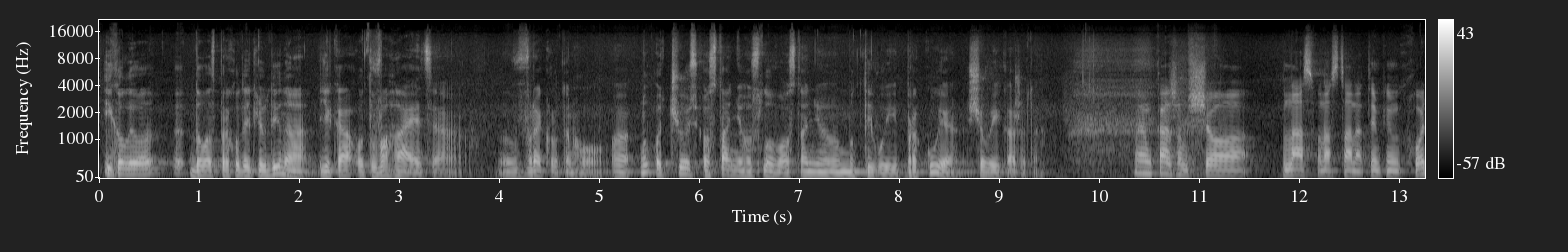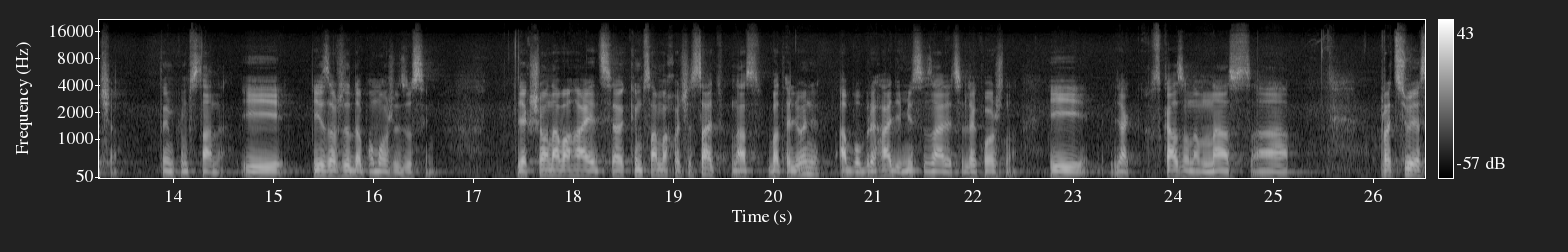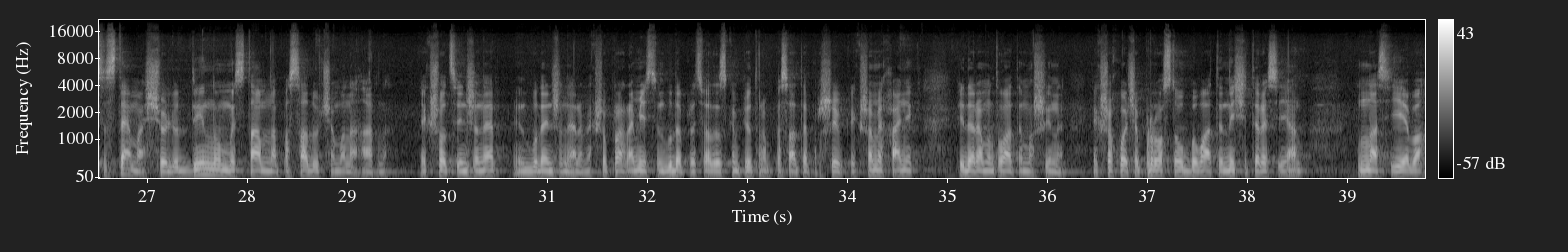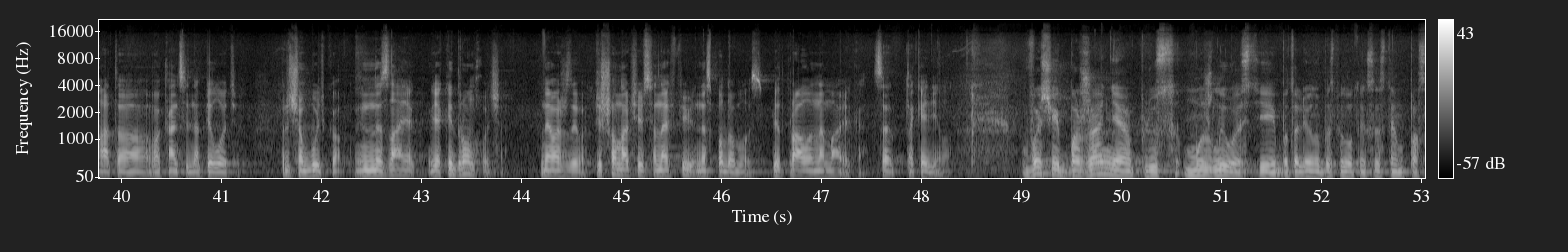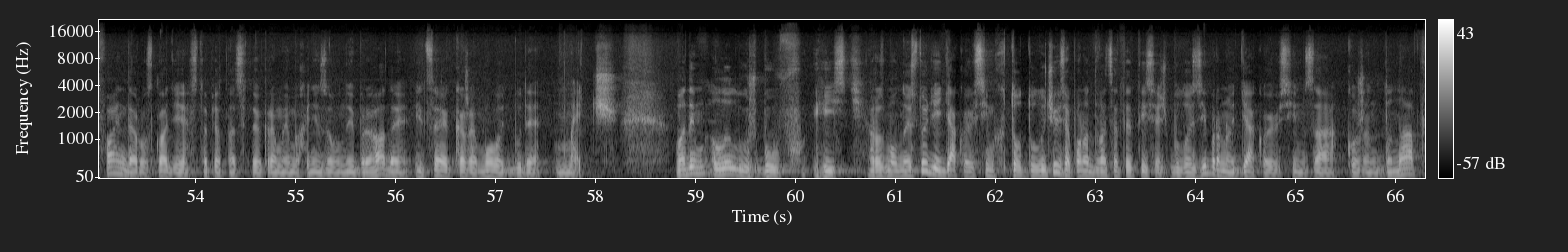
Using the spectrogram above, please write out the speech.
І коли е, до вас приходить людина, яка от вагається в рекрутингу, е, ну от чогось останнього слова, останнього мотиву їй бракує, що ви їй кажете? Ми їм кажемо, що в нас вона стане тим, ким хоче, тим, ким стане, і їй завжди допоможуть з усім. Якщо вона вагається, ким саме хоче стати, в нас в батальйоні або в бригаді місце знайдеться для кожного. І як сказано, в нас а, працює система, що людину ми ставимо на посаду, в чому вона гарна. Якщо це інженер, він буде інженером. Якщо програміст, він буде працювати з комп'ютером, писати прошивки. Якщо механік, піде ремонтувати машини. Якщо хоче просто вбивати, нищити росіян, у нас є багато вакансій на пілотів. Причому будь-ко він не знає, як, який дрон хоче. Неважливо. Пішов, навчився на FPV, не сподобалось. Відправили на Мавіка. Це таке діло. Ваші бажання плюс можливості батальйону безпілотних систем Pathfinder у складі 115-ї окремої механізованої бригади, і це, як каже молодь, буде меч. Вадим Лелуш був гість розмовної студії. Дякую всім, хто долучився. Понад 20 тисяч було зібрано. Дякую всім за кожен донат.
